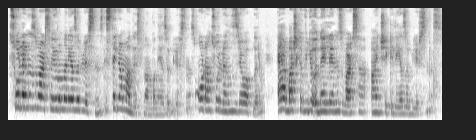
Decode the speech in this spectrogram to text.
Sorularınız varsa yorumlara yazabilirsiniz. Instagram adresimden bana yazabilirsiniz. Oradan sorularınızı cevaplarım. Eğer başka video önerileriniz varsa aynı şekilde yazabilirsiniz.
